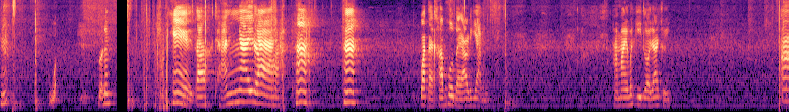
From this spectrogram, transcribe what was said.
หึวะตัวหนึงเฮ้ก็ฉันไงล่ะฮะฮะว่าแต่ครับพูดไปแล้วหรือยังทำไมเมื่อกี้ลอยได้เฉยอ่า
